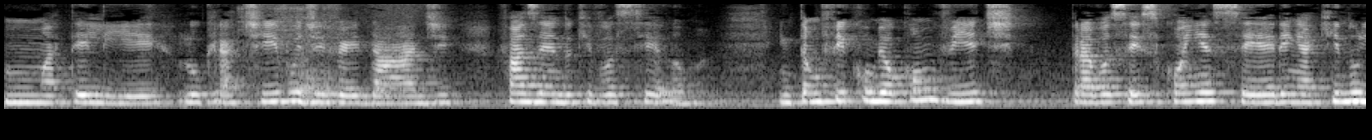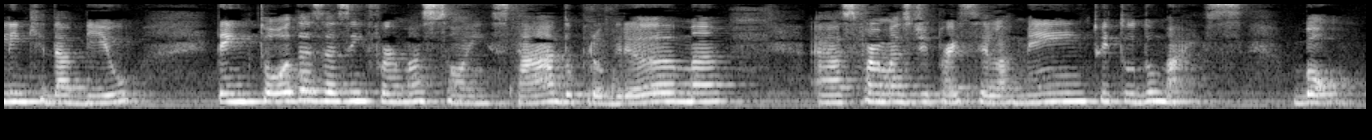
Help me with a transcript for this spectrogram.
um ateliê lucrativo de verdade, fazendo o que você ama. Então fica o meu convite para vocês conhecerem aqui no link da bio, tem todas as informações, tá? Do programa, as formas de parcelamento e tudo mais. Bom,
